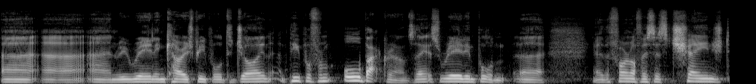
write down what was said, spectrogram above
Uh, uh, and we really encourage people to join. And people from all backgrounds i think it's really important. Uh, you know, the foreign office has changed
